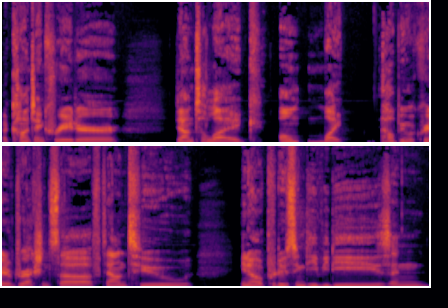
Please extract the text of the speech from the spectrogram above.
a content creator down to like um, like helping with creative direction stuff down to you know producing DVDs and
